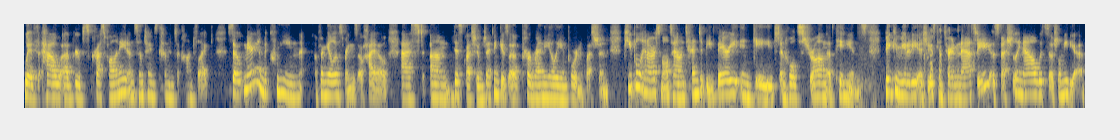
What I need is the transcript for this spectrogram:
with how uh, groups cross pollinate and sometimes come into conflict. So, Marianne McQueen from Yellow Springs, Ohio, asked um, this question, which I think is a perennially important question. People in our small town tend to be very engaged and hold strong opinions. Big community issues can turn nasty, especially now with social media.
